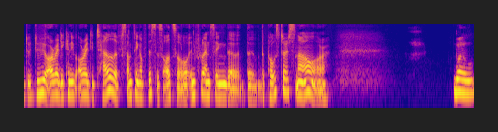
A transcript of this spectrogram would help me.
do. Do you already? Can you already tell if something of this is also influencing the the, the posters now or? Well,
